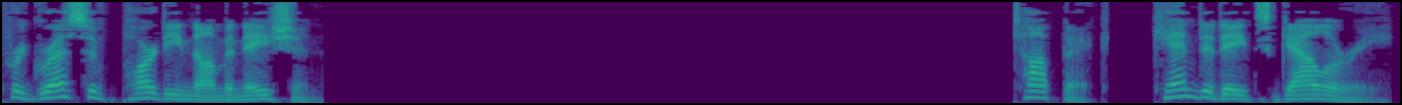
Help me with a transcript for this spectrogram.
Progressive Party nomination. Topic: Candidates gallery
